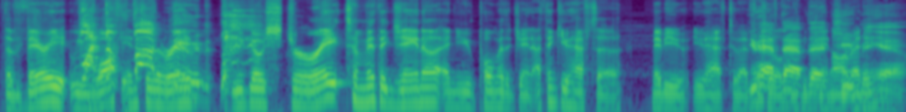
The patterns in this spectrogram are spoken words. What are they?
the very you What the walk into fuck, the raid, you go straight to Mythic Jaina, and you pull Mythic Jaina. I think you have to. Maybe you, you have to have you have killed to have the achievement, already. yeah.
